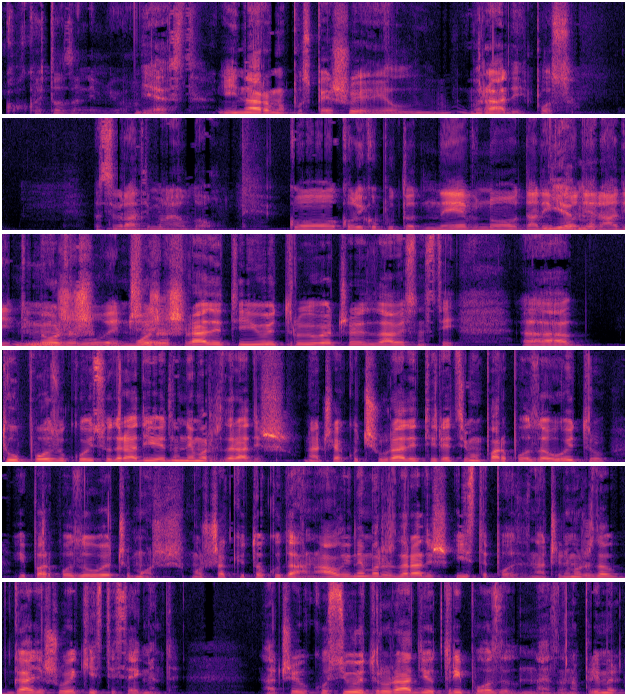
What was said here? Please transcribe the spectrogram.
Koliko je to zanimljivo. Jeste. I naravno pospešuje, jer radi posao. Da se vratimo na LDO. Ko, koliko puta dnevno, da li je bolje raditi možeš, uveče? Možeš raditi i ujutru i uveče, zavisnosti. Uh, tu pozu koju su odradio jedno ne moraš da radiš. Znači ako ćeš uraditi recimo par poza ujutru i par poza uveče možeš. Možeš čak i u toku dana, ali ne moraš da radiš iste poze. Znači ne možeš da galjaš uvek isti segmente. Znači ako si ujutru radio tri poze, ne znam, na primjer,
